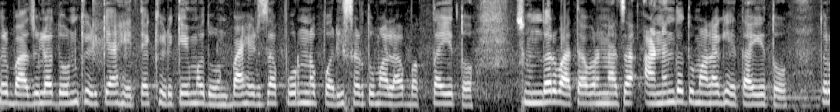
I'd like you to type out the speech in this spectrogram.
तर बाजूला दोन खिडक्या आहेत. त्या खिडकीमधून बाहेरचा पूर्ण परिसर तुम्हाला बघता येतो. सुंदर वातावरण वातावरणाचा आनंद तुम्हाला घेता येतो. तर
